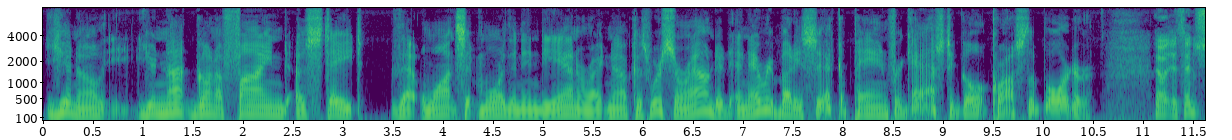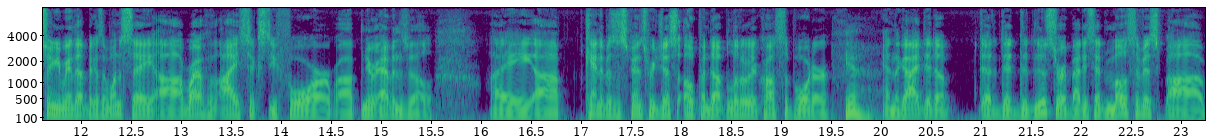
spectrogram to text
you know, you're not going to find a state that wants it more than Indiana right now because we're surrounded and everybody's sick of paying for gas to go across the border. Know, it's interesting you bring that up because I want to say uh, right off of I 64 uh, near Evansville, a uh, cannabis dispensary just opened up literally across the border. Yeah. And the guy did a did, did the news story about it. He said most of his uh,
